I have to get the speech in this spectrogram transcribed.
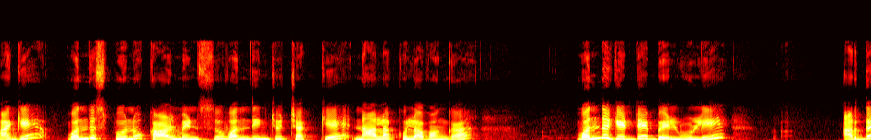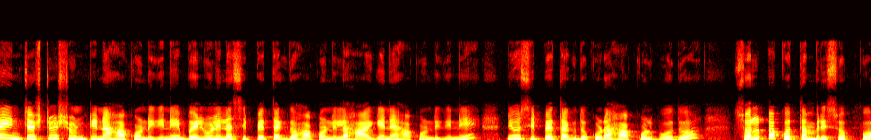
ಹಾಗೆ ಒಂದು ಸ್ಪೂನು ಕಾಳುಮೆಣಸು ಒಂದು ಇಂಚು ಚಕ್ಕೆ, ನಾಲ್ಕು ಲವಂಗ, ಒಂದು ಗೆಡ್ಡೆ ಬೆಳ್ಳುಳ್ಳಿ, ಅರ್ಧ ಇಂಚಷ್ಟು ಶುಂಠಿನ ಹಾಕ್ಕೊಂಡಿದ್ದೀನಿ ಬೆಳ್ಳುಳ್ಳಿನ ಸಿಪ್ಪೆ ತೆಗೆದು ಹಾಕ್ಕೊಂಡಿಲ್ಲ ಹಾಗೇ ಹಾಕ್ಕೊಂಡಿದ್ದೀನಿ ನೀವು ಸಿಪ್ಪೆ ತೆಗೆದು ಕೂಡ ಹಾಕ್ಕೊಳ್ಬೋದು. ಸ್ವಲ್ಪ ಕೊತ್ತಂಬರಿ ಸೊಪ್ಪು,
